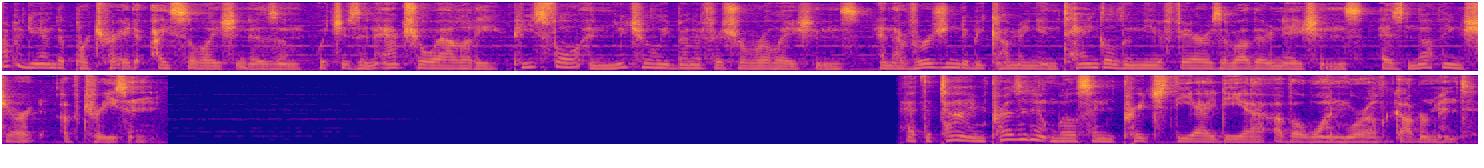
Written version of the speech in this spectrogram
Propaganda portrayed isolationism, which is in actuality peaceful and mutually beneficial relations, and aversion to becoming entangled in the affairs of other nations, as nothing short of treason. At the time, President Wilson preached the idea of a one world government.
